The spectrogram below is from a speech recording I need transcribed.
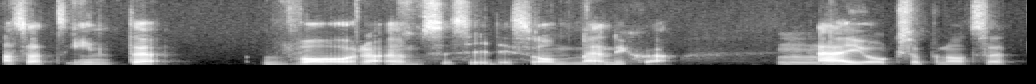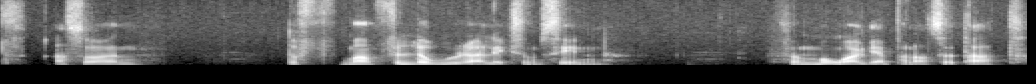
Alltså att inte vara ömsesidig som människa mm. är ju också på något sätt, alltså en, då man förlorar liksom sin förmåga på något sätt att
